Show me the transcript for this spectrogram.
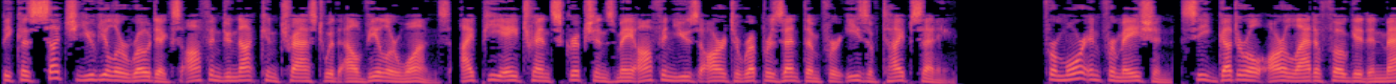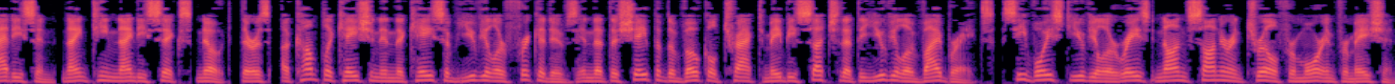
Because such uvular rhotics often do not contrast with alveolar ones, IPA transcriptions may often use R to represent them for ease of typesetting. For more information, see Guttural R. Ladefoged and Maddieson 1996 note, there is, a complication in the case of uvular fricatives in that the shape of the vocal tract may be such that the uvula vibrates. See voiced uvular raised non-sonorant trill for more information.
